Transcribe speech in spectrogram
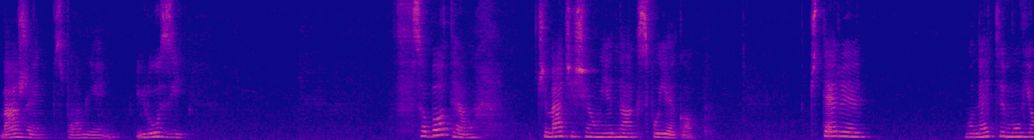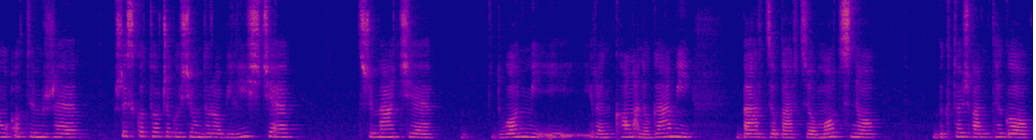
marzeń, wspomnień, iluzji. W sobotę trzymacie się jednak swojego. cztery monety mówią o tym, że wszystko to, czego się dorobiliście, trzymacie dłońmi i, rękoma, nogami bardzo, bardzo mocno, by ktoś Wam tego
